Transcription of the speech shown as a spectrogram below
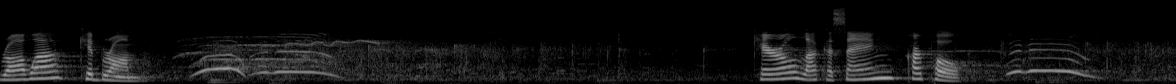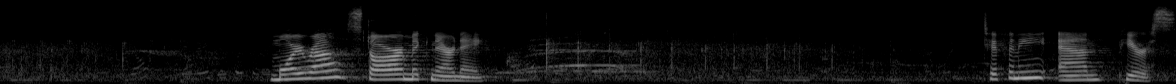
Rawa Kibram. Carol Lacasang Carpo. Moira Star McNerney. Tiffany Ann Pierce.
